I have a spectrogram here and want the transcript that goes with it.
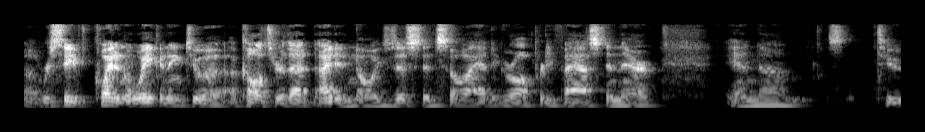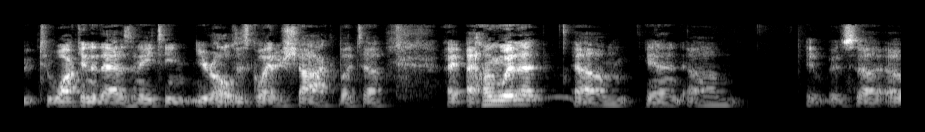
uh, received quite an awakening to a, a, culture that I didn't know existed. So I had to grow up pretty fast in there and um, to to walk into that as an 18 year old is quite a shock. But uh, I, I, hung with it, um, and um, it was uh, a,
